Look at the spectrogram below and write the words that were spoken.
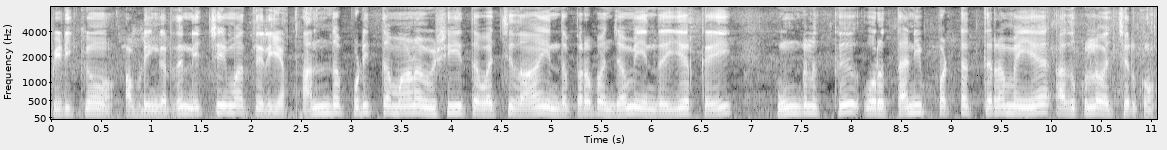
பிடிக்கும் அப்படிங்கிறது நிச்சயமாக தெரியும். அந்த பிடித்தமான விஷயத்தை வச்சு தான் இந்த பிரபஞ்சம் இந்த இயற்கை உங்களுக்கு ஒரு தனிப்பட்ட திறமையை அதுக்குள்ளே வச்சுருக்கோம்.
